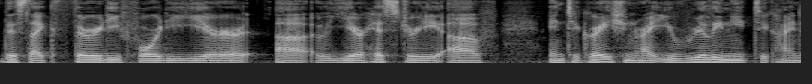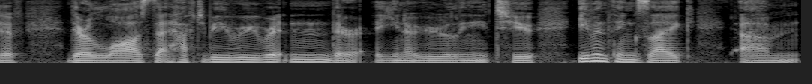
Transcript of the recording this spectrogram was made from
this like 30, 40 year uh, year history of integration, right? You really need to kind of there are laws that have to be rewritten. There you know, you really need to even things like um,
